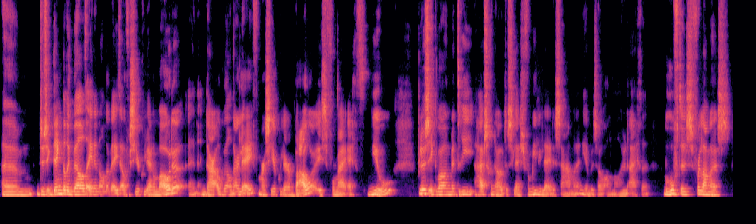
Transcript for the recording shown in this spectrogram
Ehm, dus ik denk dat ik wel het een en ander weet over circulaire mode en, en daar ook wel naar leef. Maar circulair bouwen is voor mij echt nieuw. Plus ik woon met drie huisgenoten slash familieleden samen. Die hebben zo allemaal hun eigen behoeftes, verlangens.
